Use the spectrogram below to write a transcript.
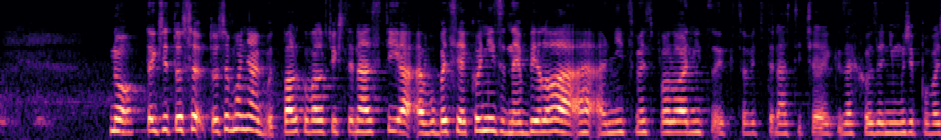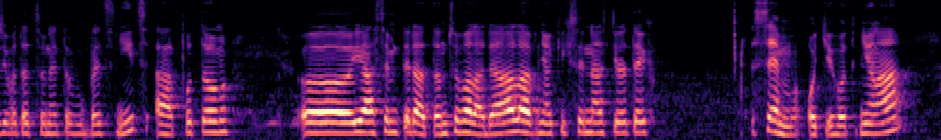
No, takže to, se, to jsem ho nějak odpálkoval v těch 14 a, a vůbec jako nic nebylo a, a, a nic jsme spolu a nic, co by 14 člověk za chození může považovat a co ne, to vůbec nic. A potom já jsem teda tancovala dál a v nějakých 17 letech jsem otěhotněla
